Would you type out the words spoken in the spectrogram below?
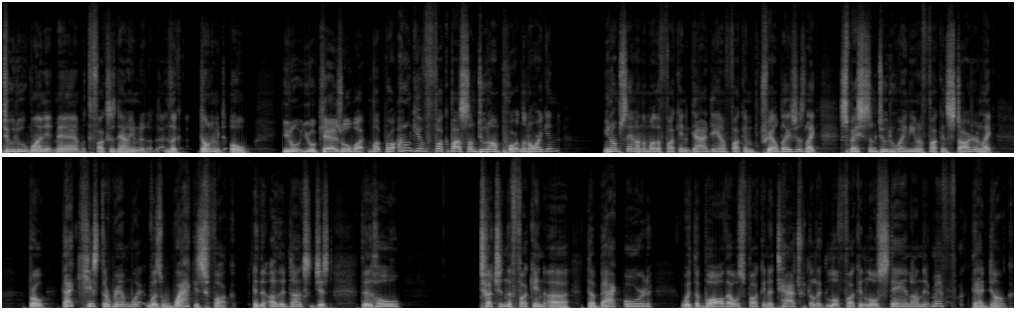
Doodoo won it, man. What the fuck is down? Even look, don't even. Oh, you know, you a casual what? What, bro? I don't give a fuck about some dude on Portland, Oregon. You know what I'm saying? On the motherfucking goddamn fucking Trailblazers, like especially some dude who ain't even a fucking starter. Like, bro, that kiss the rim was whack as fuck. And the other dunks, just the whole touching the fucking uh the backboard with the ball that was fucking attached with the like little fucking little stand on there. Man, fuck that dunk.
